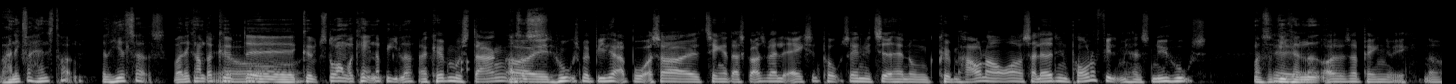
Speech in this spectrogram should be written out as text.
Var han ikke fra Hanstholm? Eller Hirtshals? Var det ikke ham, der købte, øh, købte store amerikanerbiler? Han købte Mustang Og og, så- et hus med billardbord, og så øh, tænker jeg, der skal også være lidt action på. Så inviterede han nogle københavner over, og så lavede de en pornofilm i hans nye hus. Og så gik øh, han ned. Og så er pengene væk. Nå.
